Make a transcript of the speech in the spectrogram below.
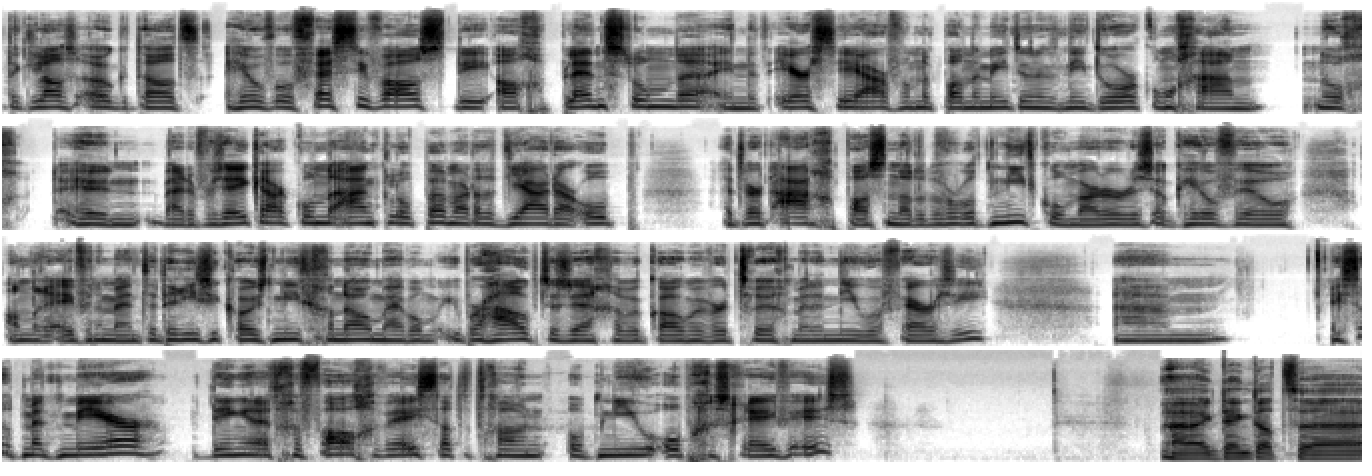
Ik las ook dat heel veel festivals die al gepland stonden in het eerste jaar van de pandemie, toen het niet door kon gaan, nog hun bij de verzekeraar konden aankloppen. Maar dat het jaar daarop het werd aangepast en dat het bijvoorbeeld niet kon. Waardoor dus ook heel veel andere evenementen de risico's niet genomen hebben om überhaupt te zeggen we komen weer terug met een nieuwe versie. Ehm, is dat met meer dingen het geval geweest dat het gewoon opnieuw opgeschreven is? Uh, ik denk dat, uh,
